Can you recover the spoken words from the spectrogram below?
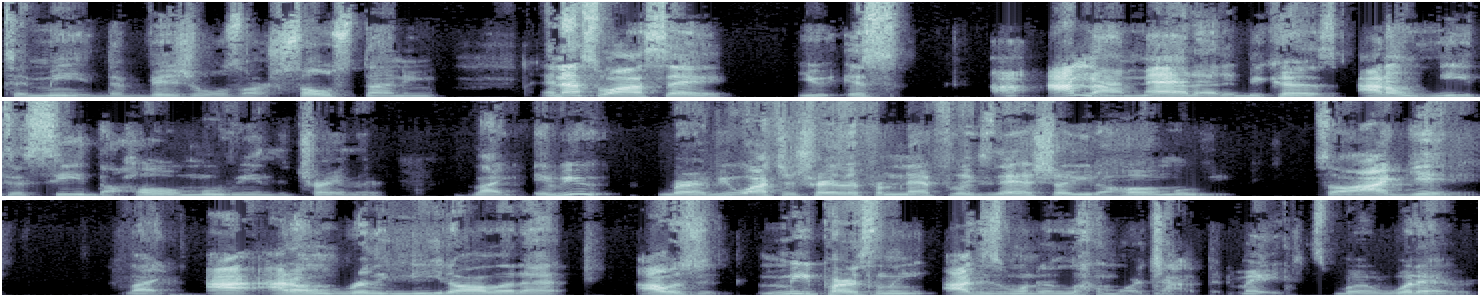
To me, the visuals are so stunning, and that's why I say you. It's I, am not mad at it because I don't need to see the whole movie in the trailer. Like if you, bro, if you watch a trailer from Netflix, they'll show you the whole movie. So I get it. Like I, I don't really need all of that. I was just, me personally, I just wanted a little more Jonathan Majors, but whatever.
